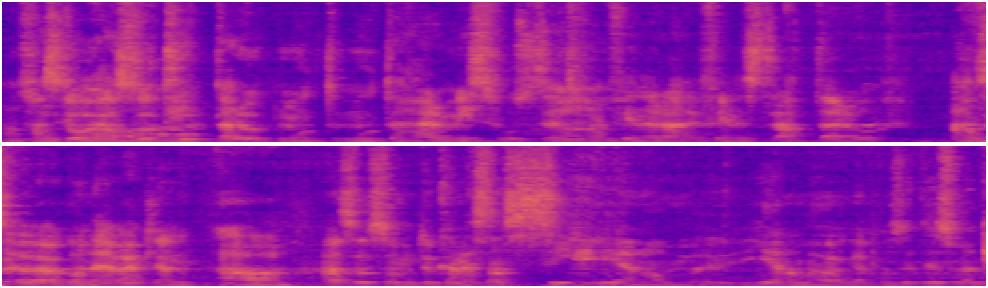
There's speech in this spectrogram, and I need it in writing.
Han såg står, han står och tittar upp mot, mot det här missfostret Ja. från Finnestratt där. Och hans ögon är verkligen... Ja, Alltså som, du kan nästan se genom, genom ögat. Alltså, det är som en,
